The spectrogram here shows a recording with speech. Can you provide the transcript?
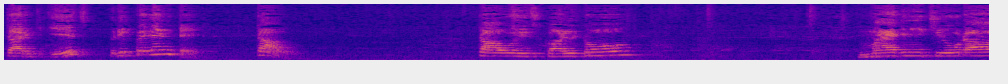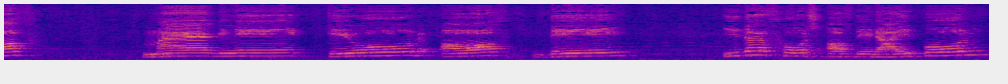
torque is represented. Tau. Tau is equal to magnitude of magnitude of the either force of the dipole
